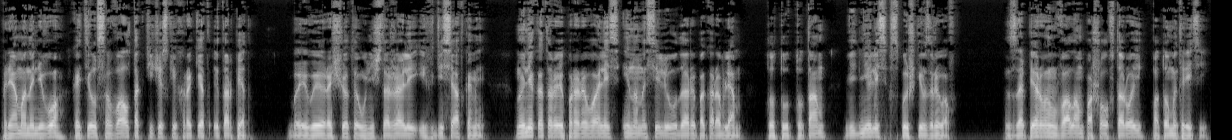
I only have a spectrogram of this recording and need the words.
Прямо на него катился вал тактических ракет и торпед. Боевые расчеты уничтожали их десятками, но некоторые прорывались и наносили удары по кораблям. То тут, то там виднелись вспышки взрывов. За первым валом пошел второй, потом и третий.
